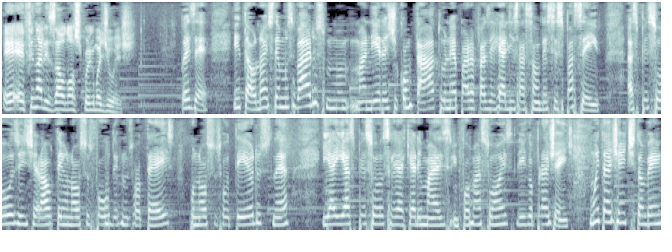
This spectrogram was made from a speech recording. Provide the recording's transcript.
é, é, finalizar o nosso programa de hoje. Pois é. Então, nós temos várias maneiras de contato né, para fazer realização desses passeios. As pessoas, em geral, têm o nosso folder nos hotéis, os nossos roteiros, né? E aí as pessoas que querem mais informações ligam para a gente. Muita gente também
